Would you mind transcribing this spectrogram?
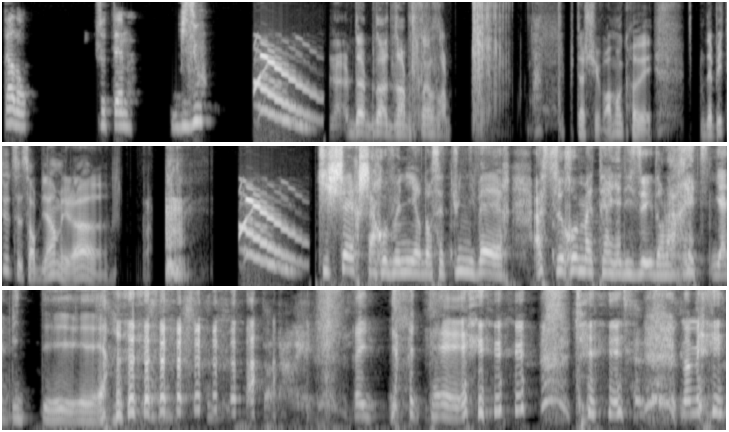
Pardon. Je t'aime. Bisous. Putain, je suis vraiment crevé. D'habitude, ça sort bien, mais là. Qui cherche à revenir dans cet univers, à se rematérialiser dans la réalité. Réalité. non mais,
